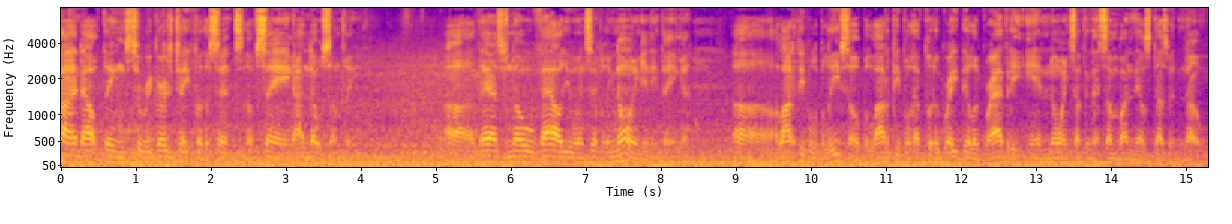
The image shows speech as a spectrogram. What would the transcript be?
find out things to regurgitate for the sense of saying I know something. Uh, there's no value in simply knowing anything. Uh, a lot of people believe so, but a lot of people have put a great deal of gravity in knowing something that somebody else doesn't know.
